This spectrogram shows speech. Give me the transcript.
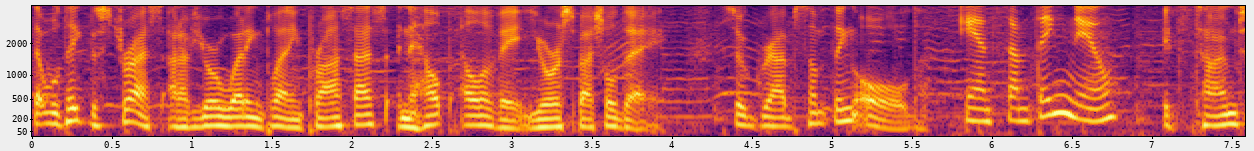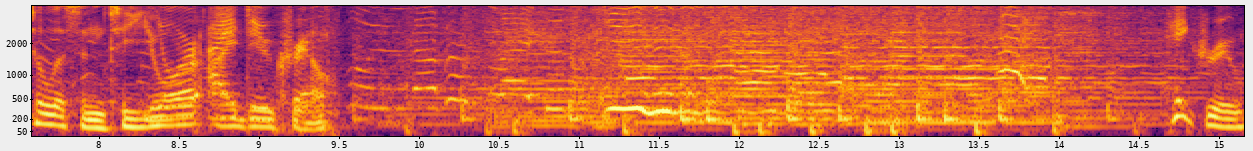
that will take the stress out of your wedding planning process and help elevate your special day. So grab something old. And something new. It's time to listen to Your, Your I, Do Do Crew. Crew. For lovers like us two. Hey crew,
